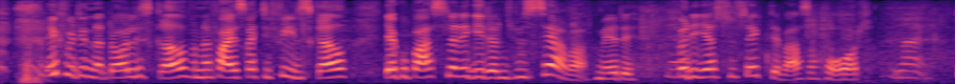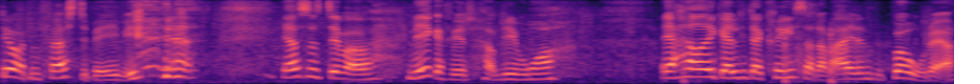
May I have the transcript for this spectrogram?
ikke fordi den er dårligt skrevet, for den er faktisk rigtig fint skrevet. Jeg kunne bare slet ikke identificere mig med det, ja. fordi jeg synes ikke, det var så hårdt. Nej. Det var den første baby. Ja. jeg synes, det var mega fedt at blive mor. Og jeg havde ikke alle de der kriser, der var i den bog der.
